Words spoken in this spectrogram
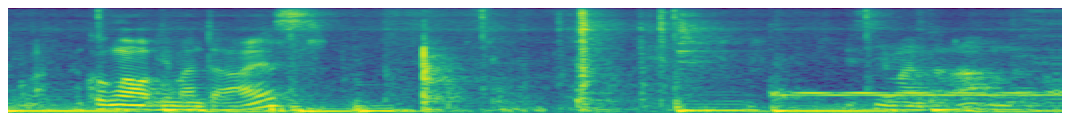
Dann gucken wir mal, ob jemand da ist. Ist jemand da? Wunderbar.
